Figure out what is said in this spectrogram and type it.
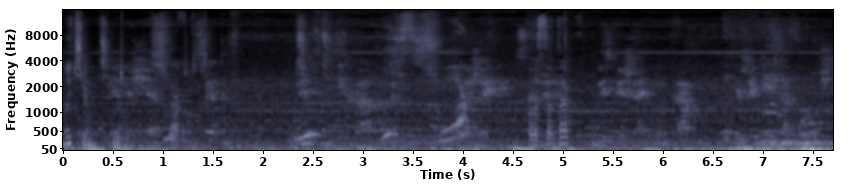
Ну чем? Чем? Просто так? Травм обращайтесь за помощью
